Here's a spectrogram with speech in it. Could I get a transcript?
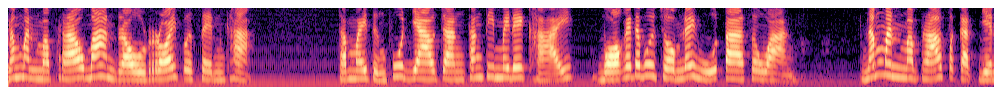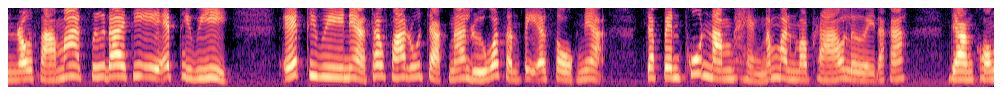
น้ำมันมะพร้าวบ้านเราร้อยเปอร์เซ็นต์ค่ะทำไมถึงพูดยาวจังทั้งที่ไม่ได้ขาย บอกให้ท่านผู้ชมได้หูตาสว่าง น้ำมันมะพร้าวสกัดเย็นเราสามารถซื้อได้ที่ ASTV ASTV เนี่ยถ้าฟ้ารู้จักนะ หรือว่าสันติอโศกเนี่ยจะเป็นผู้นำแห่งน้ำมันมะพร้าวเลยนะคะ อย่างของ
